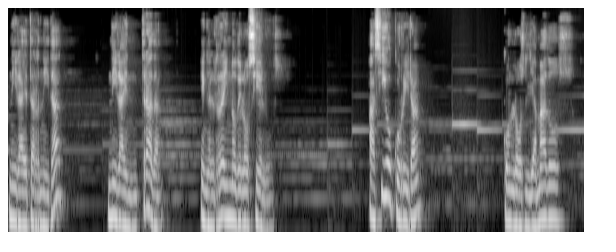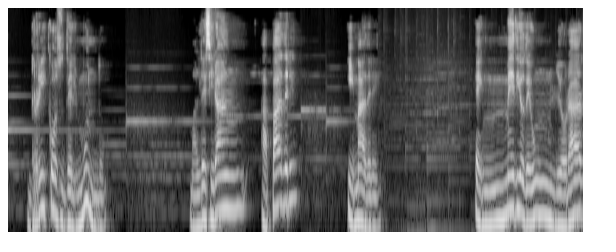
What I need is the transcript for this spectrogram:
ni la eternidad ni la entrada en el reino de los cielos. Así ocurrirá con los llamados ricos del mundo. Maldecirán a padre y madre en medio de un llorar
